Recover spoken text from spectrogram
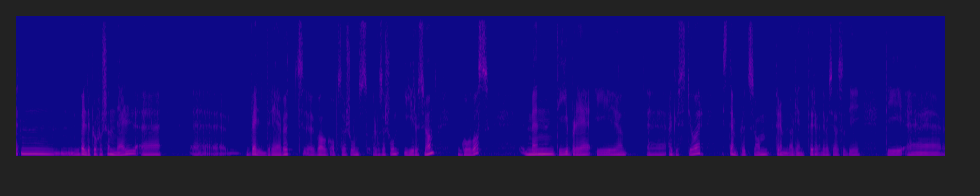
en veldig profesjonell eh, eh, veldrevet eh, valgobservasjonsorganisasjon i Russland, Golos. Men de ble i eh, august i år stemplet som fremmede agenter. Dvs. Si altså de, de eh,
